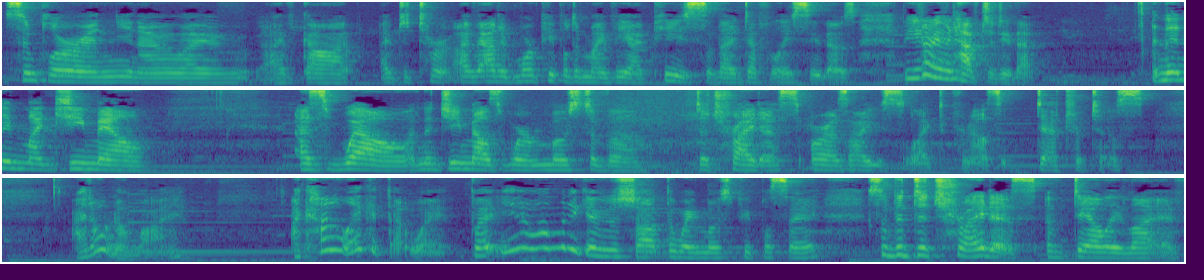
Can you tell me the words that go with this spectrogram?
simpler. And you know, I've I've got I've deter I've added more people to my VIPs, so that I definitely see those. But you don't even have to do that. And then in my Gmail as well, and the Gmail is where most of the detritus, or as I used to like to pronounce it, detritus. I don't know why. I kind of like it that way. But you know, I'm going to give it a shot the way most people say. So the detritus of daily life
